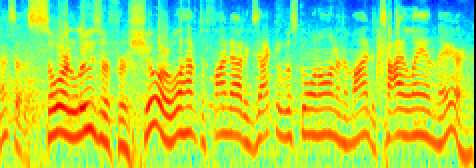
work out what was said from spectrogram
That's a sore loser for sure. We'll have to find out exactly what's going on in the mind of Ty Land there.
